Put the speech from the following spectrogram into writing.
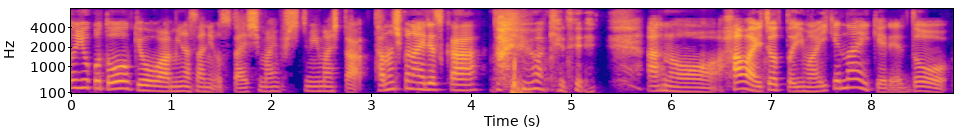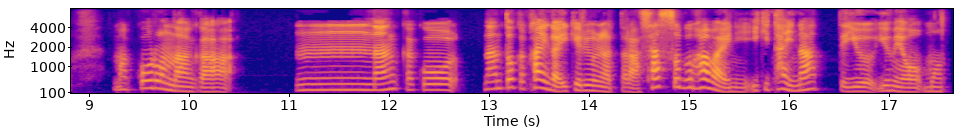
ということを今日は皆さんにお伝えしましてみました。楽しくないですか？というわけで、あの、ハワイちょっと今行けないけれど、まあコロナが、うーん、なんかこう、なんとか海外行けるようになったら、早速ハワイに行きたいなっていう夢を持っ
